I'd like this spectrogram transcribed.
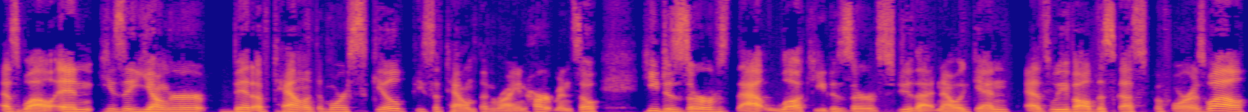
as well. And he's a younger bit of talent, a more skilled piece of talent than Ryan Hartman. So he deserves that look. He deserves to do that. Now, again, as we've all discussed before as well,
